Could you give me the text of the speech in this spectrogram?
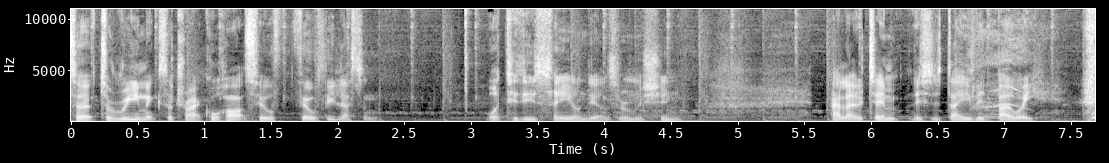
to to remix a track called Heart's Fil- Filthy Lesson. What did he say on the answering machine? Hello, Tim. This is David Bowie.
